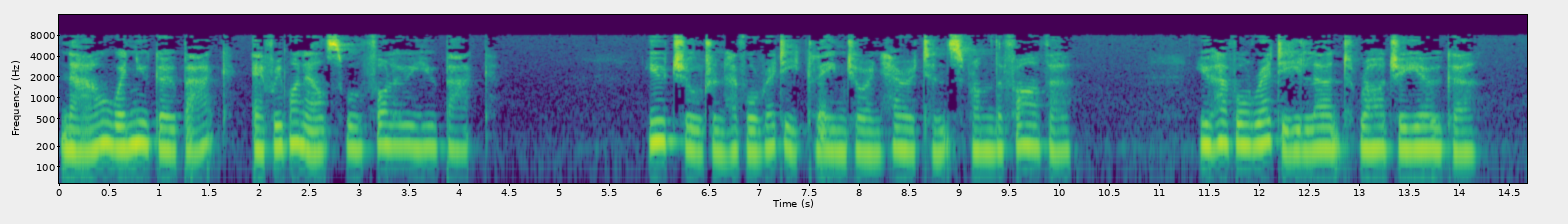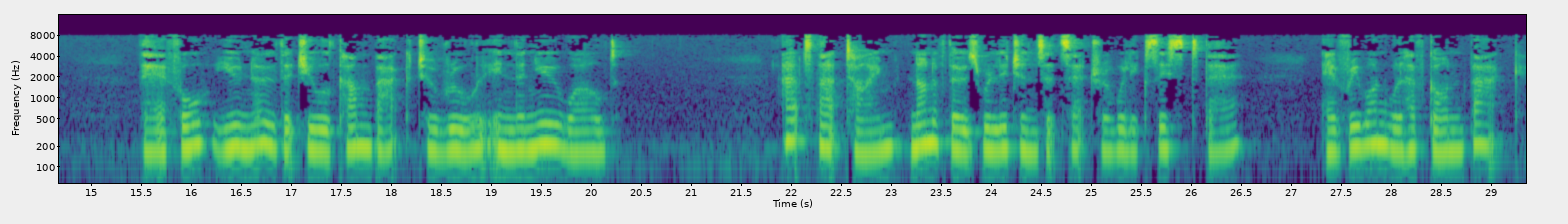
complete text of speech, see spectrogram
Now, when you go back, everyone else will follow you back. You children have already claimed your inheritance from the Father you have already learnt Raja Yoga. Therefore, you know that you will come back to rule in the new world. At that time, none of those religions, etc., will exist there. Everyone will have gone back.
